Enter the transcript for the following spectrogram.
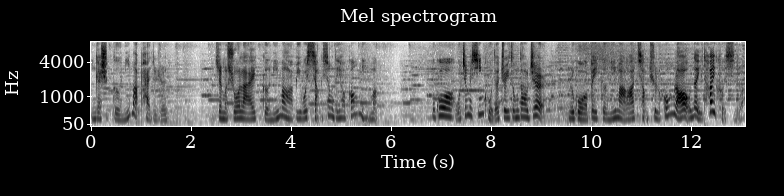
应该是葛尼玛派的人。这么说来，葛尼玛比我想象的要高明嘛。不过我这么辛苦地追踪到这儿，如果被葛尼玛抢去了功劳，那也太可惜了。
